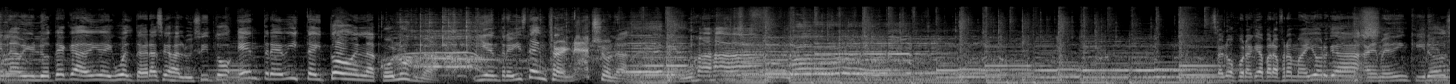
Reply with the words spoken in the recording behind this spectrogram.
en la biblioteca de ida y vuelta, gracias a Luisito, entrevista y todo en la columna. Y entrevista internacional. Guau. Por acá para Fran Mayorga, a Emedín Quiroz.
